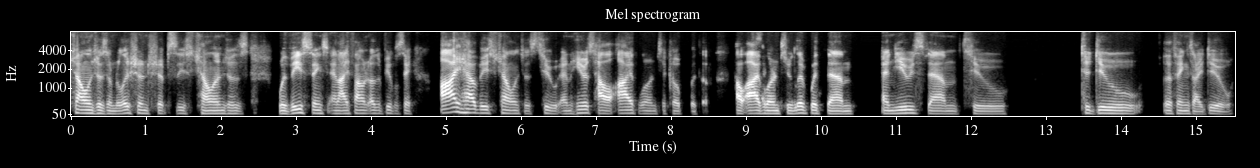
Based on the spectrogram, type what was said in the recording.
challenges in relationships, these challenges with these things. And I found other people say, I have these challenges too. And here's how I've learned to cope with them, how I've learned to live with them and use them to to do the things I do.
